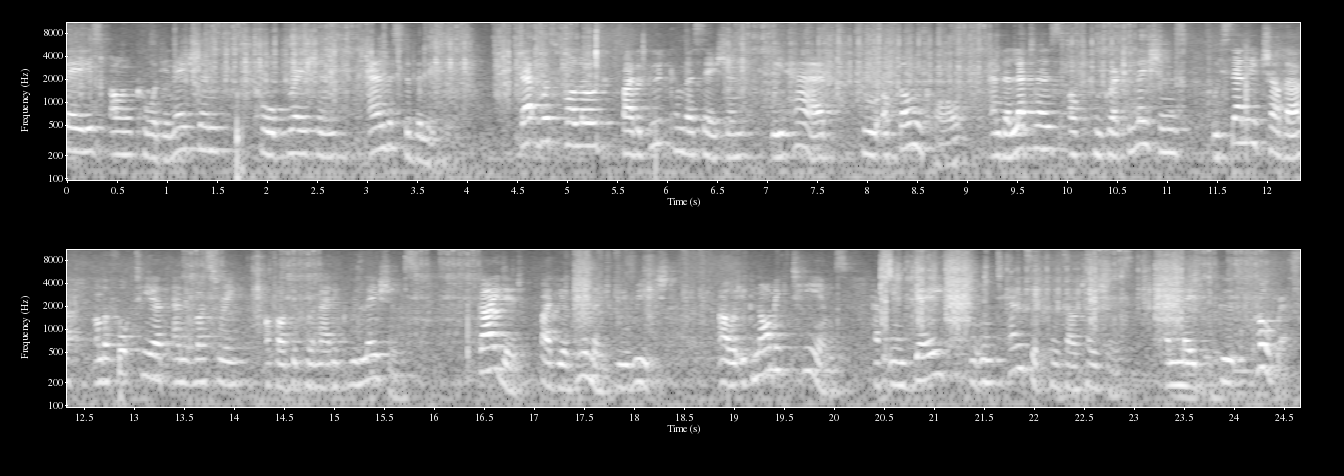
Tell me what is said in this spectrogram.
based on coordination, cooperation, and stability. That was followed by the good conversation we had through a phone call and the letters of congratulations we sent each other on the 40th anniversary of our diplomatic relations. Guided by the agreement we reached, our economic teams have engaged in intensive consultations and made good progress.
